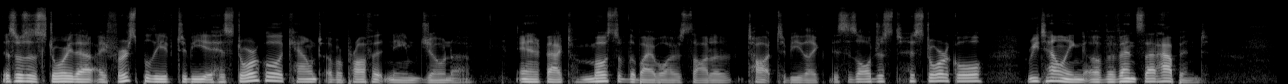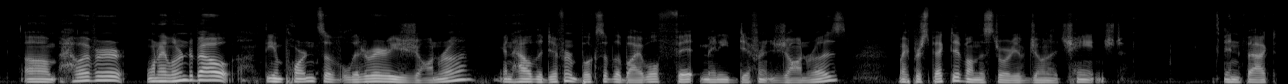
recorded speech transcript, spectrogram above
This was a story that I first believed to be a historical account of a prophet named Jonah. And in fact, most of the Bible I was thought of taught to be like this is all just historical retelling of events that happened. Um, however, when I learned about the importance of literary genre and how the different books of the Bible fit many different genres, my perspective on the story of Jonah changed. In fact,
